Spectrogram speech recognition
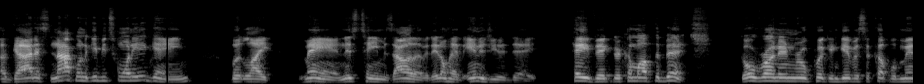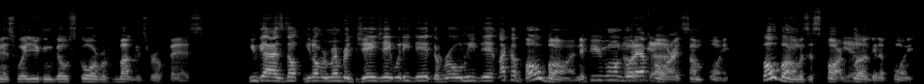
a guy that's not going to give you 20 a game, but like, man, this team is out of it. They don't have energy today. Hey, Victor, come off the bench. Go run in real quick and give us a couple minutes where you can go score with buckets real fast. You guys don't you don't remember JJ what he did, the role he did, like a Boban. If you even want to go Oh, that God. far at some point, Boban was a spark Yeah. plug at a point,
